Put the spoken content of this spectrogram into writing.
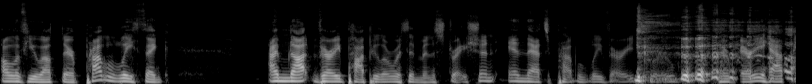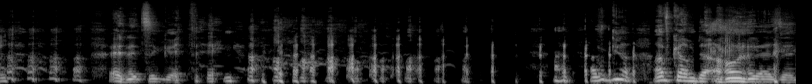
all of you out there probably think I'm not very popular with administration, and that's probably very true. They're very happy. and it's a good thing. I've, come, I've come to own it as a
